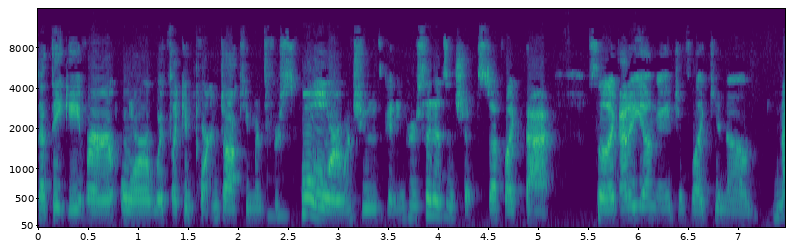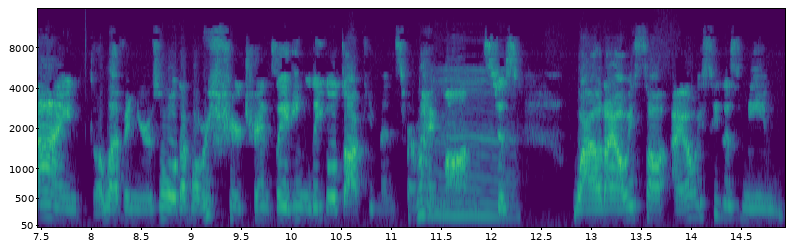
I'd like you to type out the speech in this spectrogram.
that they gave her, or with like important documents for school, or when she was getting her citizenship, stuff like that. So like at a young age of like you know nine, 11 years old, I'm over here translating legal documents for my mom. It's just wild. I always saw, I always see this meme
